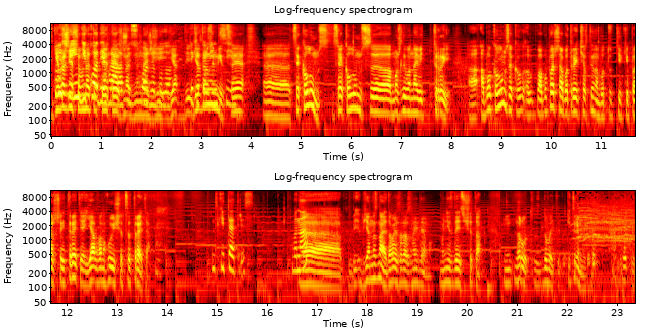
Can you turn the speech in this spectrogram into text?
Таке ще враження, що вона Індікод те- я теж грала, на- щось на схоже G. було. Я, Такі я зрозумів, камінці. це, е, це Колумс. Це Колумс, е, можливо, навіть три. А, Або Колумс, або перша, або третя частина, бо тут тільки перша і третя. Я вангую, що це третя. Такий Тетріс. Вона? Е, я не знаю, давай зараз знайдемо. Мені здається, що так. М, Народ, давайте, підтримуйте. Виключно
